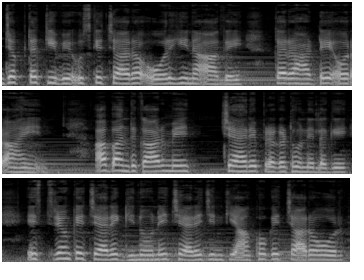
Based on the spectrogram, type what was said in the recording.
जब तक कि वे उसके चारों ओर ही न आ गई, कराहटे और आहें अब अंधकार में चेहरे प्रकट होने लगे। स्त्रियों के चेहरे, घिनौने चेहरे, जिनकी आँखों के चारों ओर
